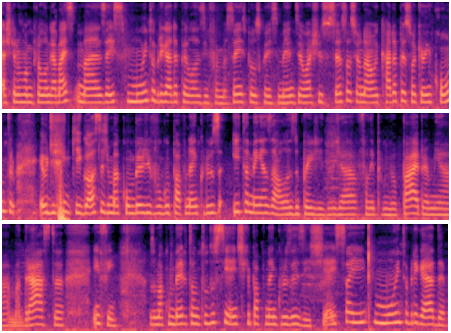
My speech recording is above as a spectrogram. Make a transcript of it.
acho que eu não vou me prolongar mais, mas é isso. Muito obrigada pelas informações, pelos conhecimentos. Eu acho isso sensacional. E cada pessoa que eu encontro, eu digo que gosta de macumba, eu divulgo o Papo na Cruz e também as aulas do Perdido. Já falei pro meu pai, pra minha madrasta, enfim. Os macumbeiros estão tudo cientes que Papo na Cruz existe. E é isso aí. Muito obrigada.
